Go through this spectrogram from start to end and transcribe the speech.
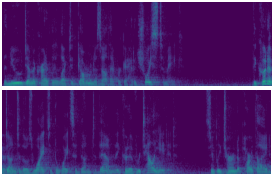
The new democratically elected government of South Africa had a choice to make. They could have done to those whites what the whites had done to them. They could have retaliated, simply turned apartheid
